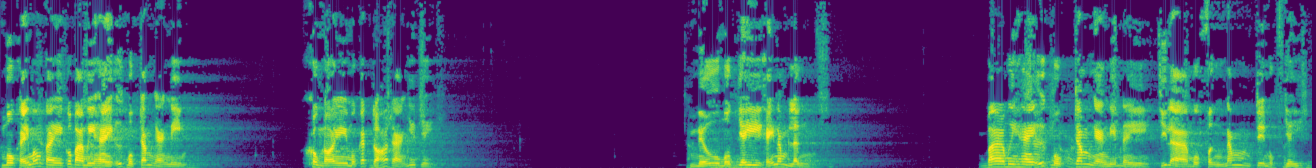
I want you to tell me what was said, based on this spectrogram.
Một hệ móng tay có 32 ước 100 ngàn niệm. Không nói một cách rõ ràng như vậy. Nếu một giây khảy năm lần 32 ước 100 ngàn niệm này Chỉ là một phần năm trên một giây.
